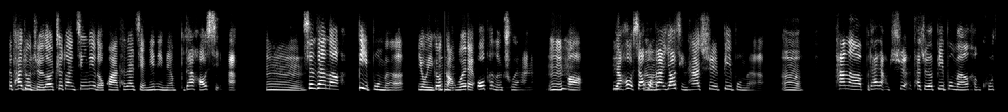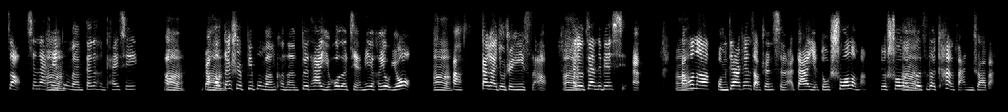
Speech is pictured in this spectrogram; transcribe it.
那他就觉得这段经历的话，他在简历里面不太好写。嗯，现在呢，B 部门有一个岗位 open 了出来。嗯。啊。然后小伙伴邀请他去 B 部门，嗯，他呢不太想去，他觉得 B 部门很枯燥，现在 A 部门待的很开心，嗯，然后但是 B 部门可能对他以后的简历很有用，嗯。啊，大概就这意思啊，他就在那边写，然后呢，我们第二天早晨起来，大家也都说了嘛，就说了各自的看法，你知道吧？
